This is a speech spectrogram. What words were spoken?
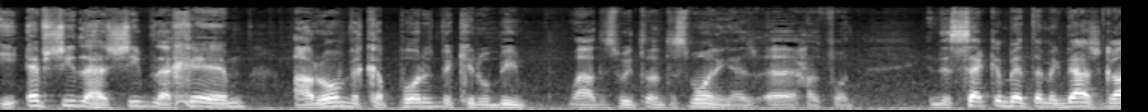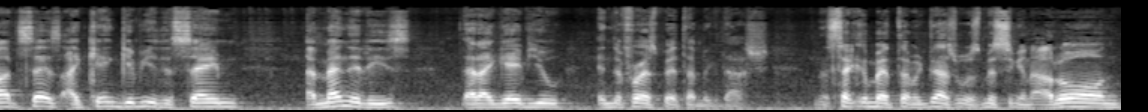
אי אפשי להשיב לכם ארון וכפורת וקירובים. Wow, this we learned this morning as uh, Halfon. In the second Bet HaMikdash, God says, I can't give you the same amenities that I gave you in the first Bet HaMikdash. The second Bet HaMikdash, was missing an aron,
